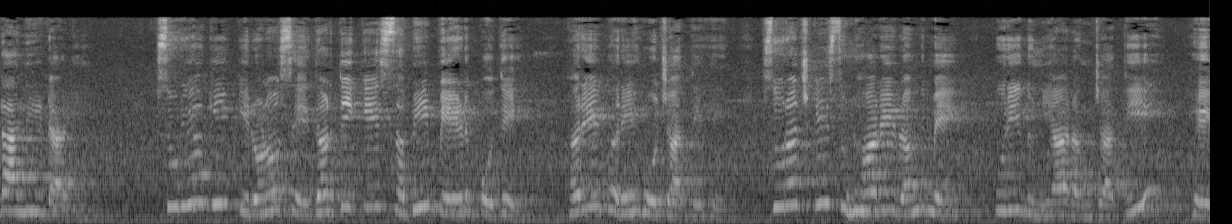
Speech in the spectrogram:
डाली डाली। सूर्य की किरणों से धरती के सभी पेड़ पौधे हरे भरे हो जाते हैं। सूरज के सुनहरे रंग में पूरी दुनिया रंग जाती है।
